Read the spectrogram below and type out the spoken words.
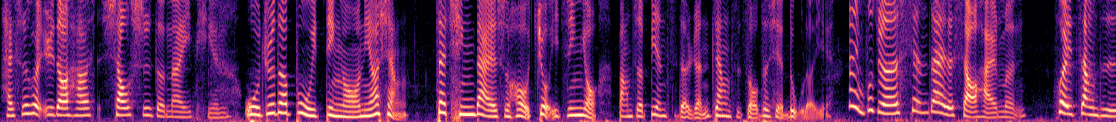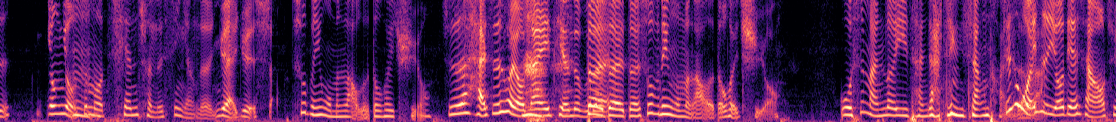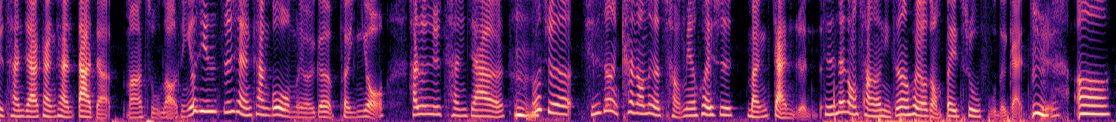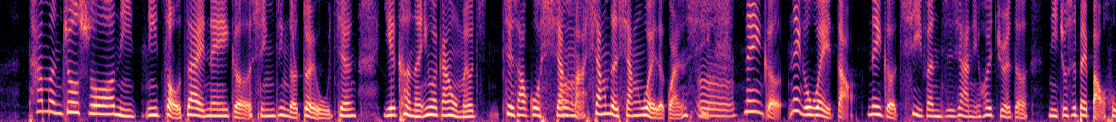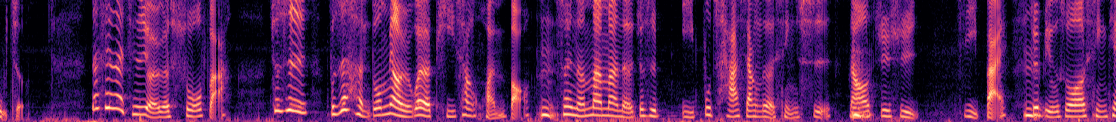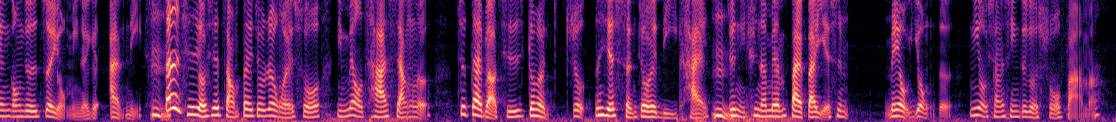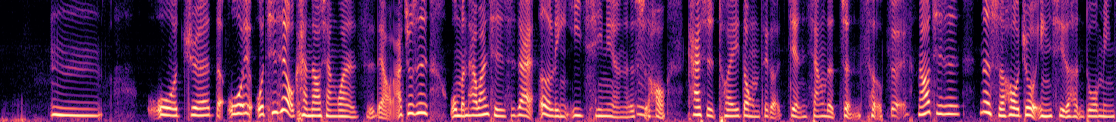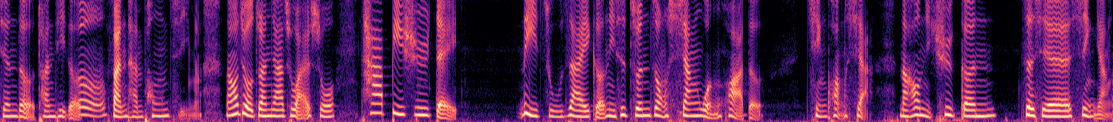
还是会遇到它消失的那一天？我觉得不一定哦。你要想，在清代的时候就已经有绑着辫子的人这样子走这些路了耶。那你不觉得现在的小孩们会这样子拥有这嗯么虔诚的信仰的人越来越少？说不定我们老了都会去哦。就是还是会有那一天，对不对对对对，说不定我们老了都会去哦。我是蛮乐意参加进香团。其实我一直有点想要去参加看看大家妈祖绕境，尤其是之前看过我们有一个朋友，他就去参加了，嗯我就觉得其实真的看到那个场面会是蛮感人的。其实那种场合你真的会有种被祝福的感觉。呃，他们就说你你走在那个行进的队伍间，也可能因为刚刚我们有介绍过香嘛，嗯香的香味的关系，嗯，那个那个味道，那个气氛之下，你会觉得你就是被保护着。那现在其实有一个说法，就是不是很多庙宇为了提倡环保，嗯所以呢，慢慢的就是以不插香的形式，然后嗯继续祭拜。嗯就比如说行天宫就是最有名的一个案例。嗯但是其实有些长辈就认为说，你没有插香了，就代表其实根本就那些神就会离开，嗯就你去那边拜拜也是没有用的。你有相信这个说法吗？嗯，我觉得我我其实有看到相关的资料啦，就是我们台湾其实是在二零一七年的时嗯。候开始推动这个减香的政策，对，然后其实那时候就引起了很多民间的团体的嗯。反弹抨击嘛，然后就有专家出来说，他必须得立足在一个你是尊重香文化的情况下，然后你去跟这些信仰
